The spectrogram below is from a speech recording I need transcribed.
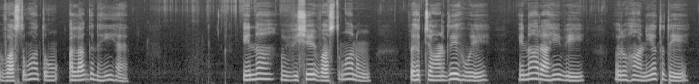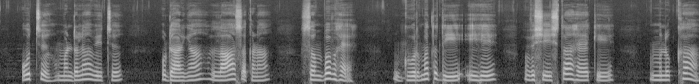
ਵਸਤੂਆਂ ਤੋਂ ਅਲੱਗ ਨਹੀਂ ਹੈ। ਇਹਨਾਂ ਵਿਸ਼ੇ ਵਸਤੂਆਂ ਨੂੰ ਪਹਿਚਾਣਦੇ ਹੋਏ ਇਹਨਾਂ ਰਾਹੀਂ ਵੀ ਰੂਹਾਨੀਅਤ ਦੇ ਉੱਚ ਮੰਡਲਾਂ ਵਿੱਚ ਉਡਾਰੀਆਂ ਲਾ ਸਕਣਾ ਸੰਭਵ ਹੈ। ਗੁਰਮਤ ਦੀ ਇਹ ਵਿਸ਼ੇਸ਼ਤਾ ਹੈ ਕਿ ਮਨੁੱਖਾ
